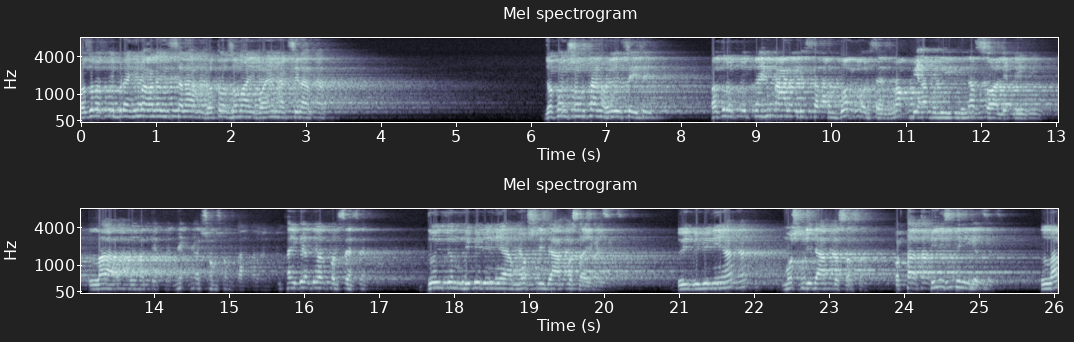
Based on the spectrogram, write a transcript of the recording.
হযরত ইব্রাহিম আলাইহিস সালাম গত জমায় বয়ান রাখছিলাম। যখন সন্তান হয়েছে, হযরত ইব্রাহিম আলাইহিস সালাম দোয়া করেছেন, রব্বি হাবলি মিনাস সালিহিন। আল্লাহ আমাকে একটা নেককার সন্তান দান করেন। কোথায় গিয়ে দোয়া করছেন? দুইজন বিবি নিয়ে মসজিদে আকসায় গেছে। দুই বিবি নিয়ে মসজিদে আকসা অর্থাৎ ফিলিস্তিনি গেছে। আল্লাহ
